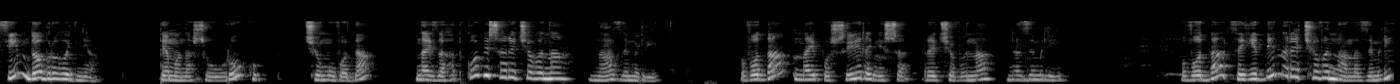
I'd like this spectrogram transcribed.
Всім доброго дня! Тема нашого уроку Чому вода найзагадковіша речовина на землі. Вода найпоширеніша речовина на землі. Вода це єдина речовина на землі,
